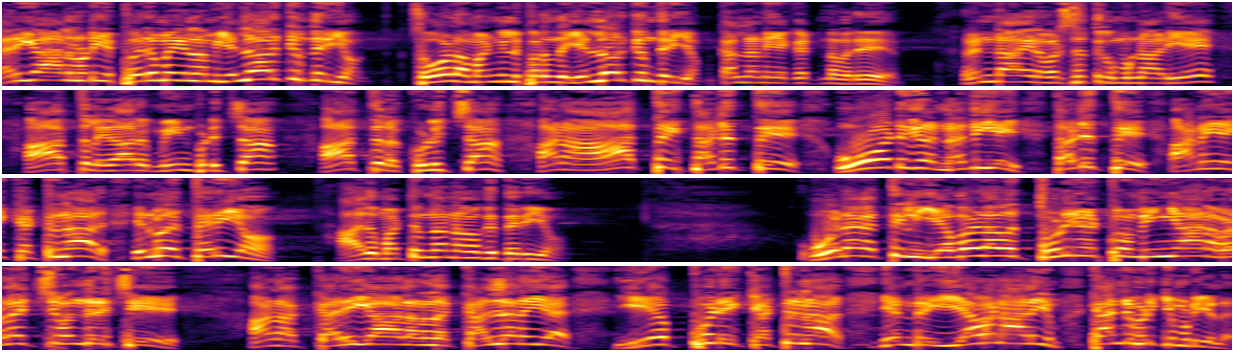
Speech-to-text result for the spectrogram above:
கரிகாலனுடைய பெருமைகள் நம்ம எல்லாருக்கும் தெரியும். சோழ மண்ணில் பிறந்த எல்லாருக்கும் தெரியும். கல்லணையை கட்டினவர். ரெண்டாயிரம் வருஷத்துக்கு முன்னாடியே ஆத்துல எல்லாரும் மீன் பிடிச்சான் ஆத்துல குளிச்சான். ஆனா ஆத்தை தடுத்து ஓடுகிற நதியை தடுத்து அணையை கட்டினார் என்பது தெரியும். அது மட்டும்தான் நமக்கு தெரியும். உலகத்தில் எவ்வளவு தொழில்நுட்பம் விஞ்ஞான வளர்ச்சி வந்துருச்சு. ஆனா கரிகாலன் அந்த கல்லணைய எப்படி கட்டினார் என்று எவனாலையும் கண்டுபிடிக்க முடியல.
